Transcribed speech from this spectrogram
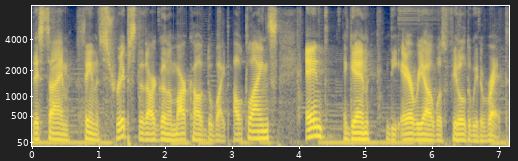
this time thin strips that are gonna mark out the white outlines, and again, the area was filled with red.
